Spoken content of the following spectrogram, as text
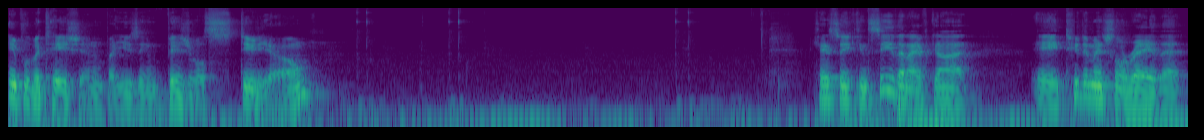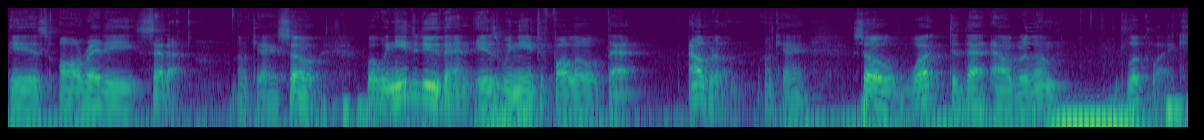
implementation by using Visual Studio. Okay, so you can see that I've got a two-dimensional array that is already set up. Okay, so what we need to do then is we need to follow that algorithm. Okay, so what did that algorithm look like?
